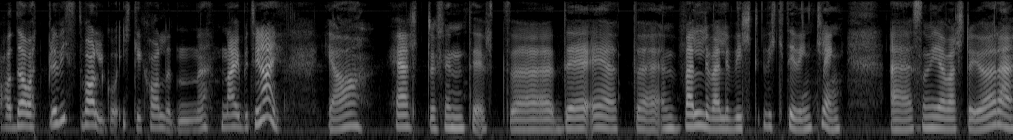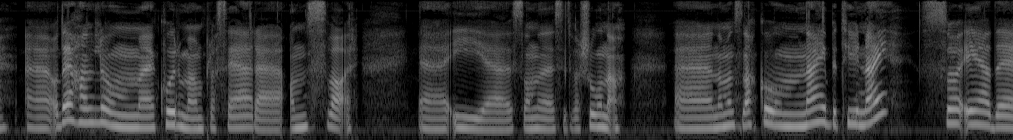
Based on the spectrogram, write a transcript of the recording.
det har vært bevisst valg å ikke kalle den eh, Nei betyr nei. Ja, helt definitivt. Eh, Det er et, en veldig veldig viktig vinkling eh, som vi har valgt å gjøre. Eh, og det handler om eh, hvor man plasserer ansvar eh, i eh, sånne situasjoner. Eh, når man snakker om nei betyr nei, så er det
